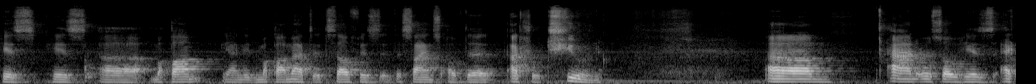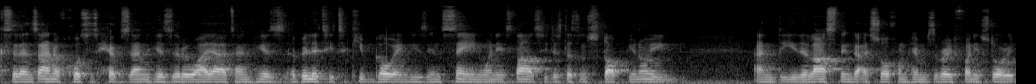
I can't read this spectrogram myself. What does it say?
His his uh, maqam, yani the maqamat itself is the science of the actual tune. Um, and also his excellence, and of course his hifz and his riwayat and his ability to keep going. He's insane when he starts; he just doesn't stop. You know. He, and the the last thing that I saw from him is a very funny story.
